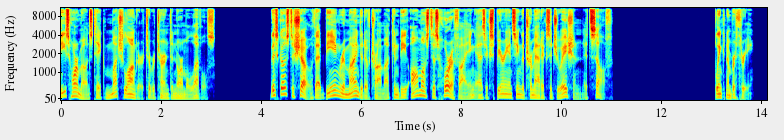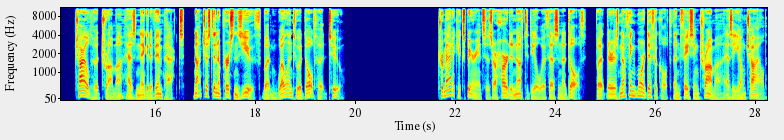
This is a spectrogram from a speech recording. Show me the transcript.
these hormones take much longer to return to normal levels. This goes to show that being reminded of trauma can be almost as horrifying as experiencing the traumatic situation itself. Blink number three. Childhood trauma has negative impacts, not just in a person's youth, but well into adulthood too. Traumatic experiences are hard enough to deal with as an adult, but there is nothing more difficult than facing trauma as a young child.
